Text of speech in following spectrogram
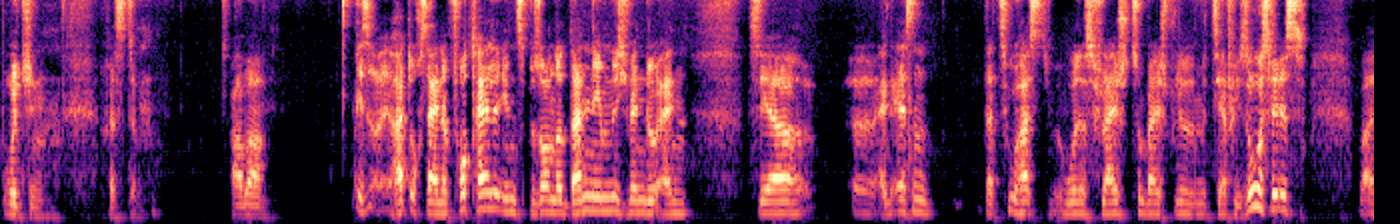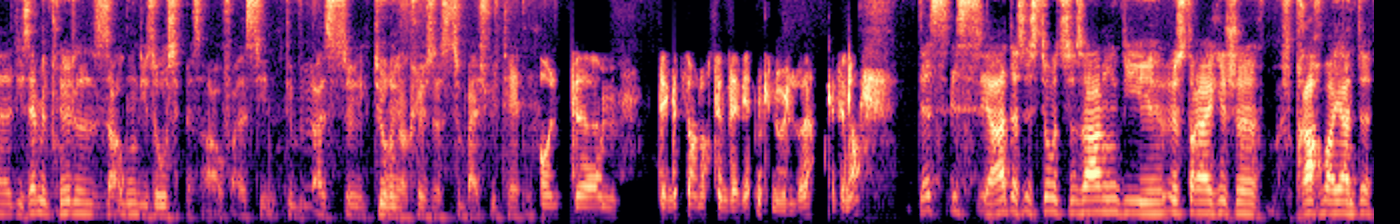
Brötchenreste. Aber es hat auch seine Vorteile, insbesondere dann nämlich, wenn du ein sehr äh, ein Essen dazu hast, wo das Fleisch zum Beispiel mit sehr viel Soße ist, weil die Semmelknödel saugen die Soße besser auf, als die, als die Thüringer Klöße es zum Beispiel täten. Und ähm, dann gibt es auch noch den Serviettenknödel, oder? Kennst du noch? Das ist, ja, das ist sozusagen die österreichische Sprachvariante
